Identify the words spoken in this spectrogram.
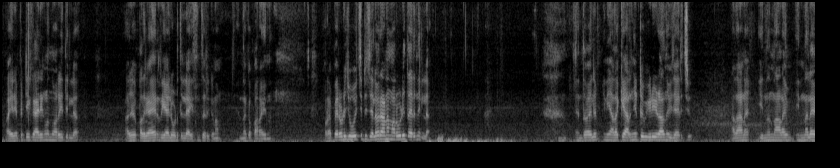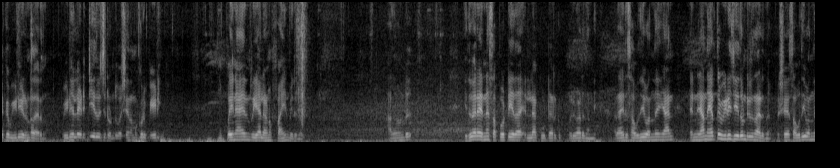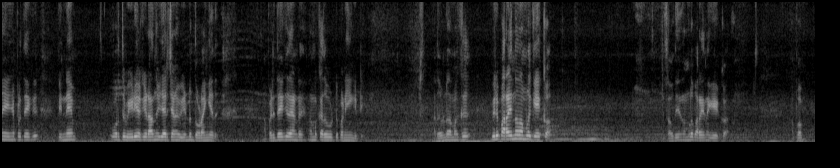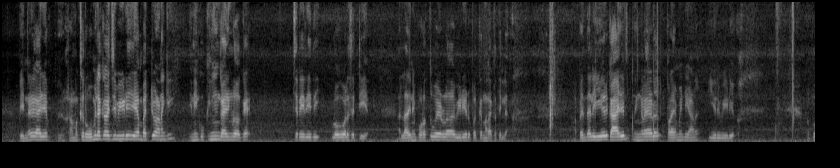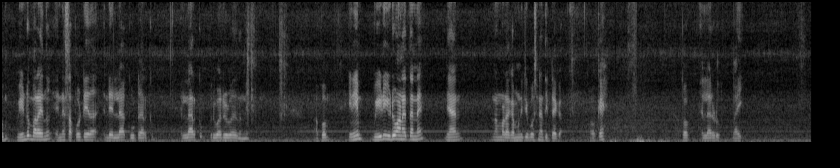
അപ്പോൾ അതിനെപ്പറ്റി കാര്യങ്ങളൊന്നും അറിയത്തില്ല. അത് പതിനായിരം റിയാൽ കൊടുത്ത് ലൈസൻസ് എടുക്കണം എന്നൊക്കെ പറയുന്നു. കുറേ പേരോട് ചോദിച്ചിട്ട് ചിലവരാണ് മറുപടി തരുന്നില്ല. എന്തായാലും ഇനി അതൊക്കെ അറിഞ്ഞിട്ട് വീഡിയോ ഇടാമെന്ന് വിചാരിച്ചു. അതാണ് ഇന്നും നാളെയും ഇന്നലെയൊക്കെ വീഡിയോ ഇടേണ്ടതായിരുന്നു. വീഡിയോ എല്ലാം എഡിറ്റ് ചെയ്ത് വെച്ചിട്ടുണ്ട് പക്ഷേ നമുക്കൊരു പേടി. മുപ്പതിനായിരം റിയാലാണ് ഫൈൻ വരുന്നത്. അതുകൊണ്ട് ഇതുവരെ എന്നെ സപ്പോർട്ട് ചെയ്ത എല്ലാ കൂട്ടുകാർക്കും ഒരുപാട് നന്ദി. അതായത് സൗദി വന്ന് ഞാൻ ഞാൻ നേരത്തെ വീഡിയോ ചെയ്തുകൊണ്ടിരുന്നായിരുന്നു പക്ഷേ സൗദി വന്നു കഴിഞ്ഞപ്പോഴത്തേക്ക് പിന്നെയും ഓർത്ത് വീഡിയോ ഒക്കെ ഇടാമെന്ന് വിചാരിച്ചാണ് വീണ്ടും തുടങ്ങിയത്. അപ്പോഴത്തേക്ക് വേണ്ട നമുക്കത് വിട്ട് പണിയും കിട്ടി. അതുകൊണ്ട് നമുക്ക് ഇവർ പറയുന്നത് നമ്മൾ കേൾക്കുക. സൗദിയിൽ നമ്മൾ പറയുന്നത് കേൾക്കുക. അപ്പം പിന്നെ ഒരു കാര്യം നമുക്ക് റൂമിലൊക്കെ വെച്ച് വീഡിയോ ചെയ്യാൻ പറ്റുവാണെങ്കിൽ ഇനി കുക്കിങ്ങും കാര്യങ്ങളുമൊക്കെ ചെറിയ രീതി ബ്ലോഗ് പോലെ സെറ്റ് ചെയ്യാം. അല്ലാതെ ഇനി പുറത്തു പോയുള്ള വീഡിയോ എടുപ്പൊക്കെ നടക്കത്തില്ല. അപ്പോൾ എന്തായാലും ഈ ഒരു കാര്യം നിങ്ങളോട് പറയാൻ വേണ്ടിയാണ് ഈ ഒരു വീഡിയോ. അപ്പം വീണ്ടും പറയുന്നു എന്നെ സപ്പോർട്ട് ചെയ്ത എന്റെ എല്ലാ കൂട്ടുകാർക്കും എല്ലാവർക്കും ഒരുപാട് ഒരുപാട് നന്ദി. അപ്പം ഇനിയും വീഡിയോ ഇടുവാണെങ്കിൽ തന്നെ ഞാൻ നമ്മുടെ കമ്മ്യൂണിറ്റി പോസ്റ്റിനകത്ത് ഇട്ടേക്കാം. ഓക്കെ അപ്പം എല്ലാവരോടും ബൈ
